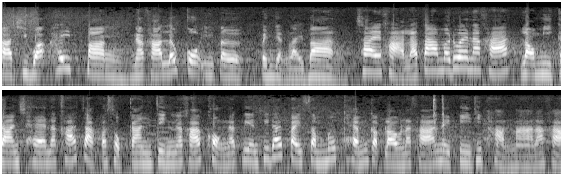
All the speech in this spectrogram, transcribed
อาชีวะให้ปังนะคะ แล้วโกอินเตอร์เป็นอย่างไรบ้าง ใช่ค่ะ แล้วตามมาด้วยนะคะ เรามีการแชร์นะคะจากประสบการณ์จริงนะคะ ของนักเรียนที่ได้ไปซัมเมอร์แคมป์กับเรานะคะ ในปีที่ผ่านมานะคะ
